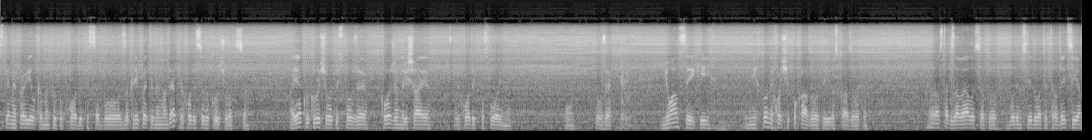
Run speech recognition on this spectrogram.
з тими правілками тут обходитися, бо закріпити нема де, приходиться викручуватися. А як викручуватись, то вже кожен рішає, виходить по-своєму. То вже нюанси, які ніхто не хоче показувати і розказувати. Ну, раз так завелося, то будемо слідувати традиціям.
